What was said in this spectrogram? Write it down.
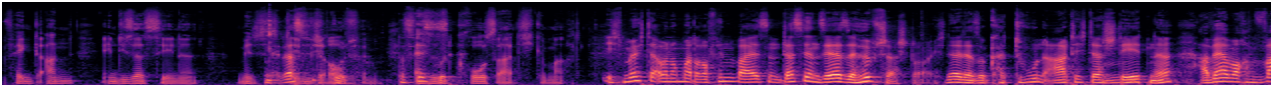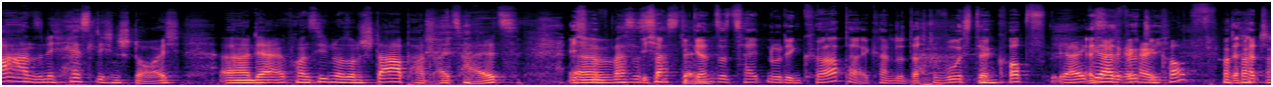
fängt an in dieser Szene mit ja, das dem drauf. Das es ist gut. großartig gemacht. Ich möchte aber noch mal darauf hinweisen, das ist ja ein sehr, sehr hübscher Storch, ne, der so cartoonartig da mhm. steht. Ne? Aber wir haben auch einen wahnsinnig hässlichen Storch, äh, der im Prinzip nur so einen Stab hat als Hals. ich hab, äh, was ist ich das denn? die ganze Zeit nur den Körper erkannt und dachte, wo ist der Kopf? ja, er hat gar keinen Kopf. da, hat,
